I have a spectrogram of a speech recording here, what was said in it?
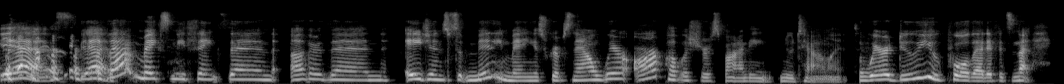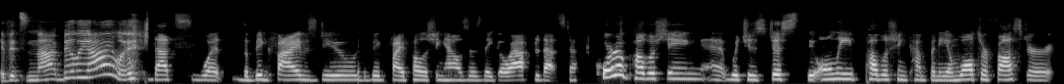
yes, yeah. That makes me think then, other than agents submitting manuscripts now, where are publishers finding new talent? Where do you pull that if it's not if it's not Billie Eilish? That's what the big fives do. The big five publishing houses, they go after that stuff. Quarto Publishing, uh, which is just the only publishing company, and Walter Foster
